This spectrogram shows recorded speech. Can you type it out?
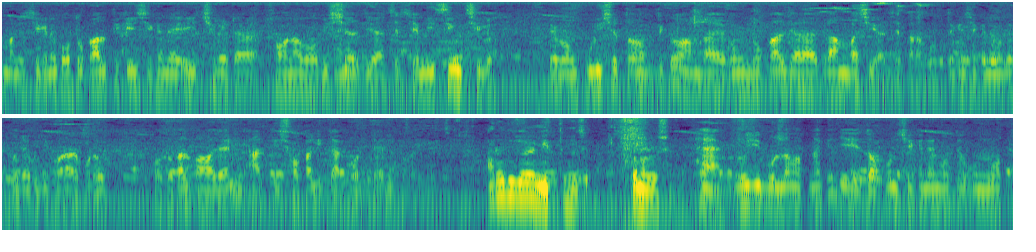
মানে সেখানে গতকাল থেকেই সেখানে এই ছেলেটা স্বর্ণাভ বিশ্বাস যে আছে, সে মিসিং ছিল। এবং পুলিশের তরফ থেকেও আমরা এবং লোকাল যারা গ্রামবাসী আছে, তারা প্রত্যেকে সেখানে মধ্যে খোঁজাখুঁজি করার পরেও গতকাল পাওয়া যায়নি। আজকে সকালই তার রিকভারি হয়েছে আরও দুজনের মৃত্যু হয়েছে পনেরোশো হ্যাঁ ওই যে বললাম আপনাকে যে তখন সেখানের মধ্যে উন্মত্ত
